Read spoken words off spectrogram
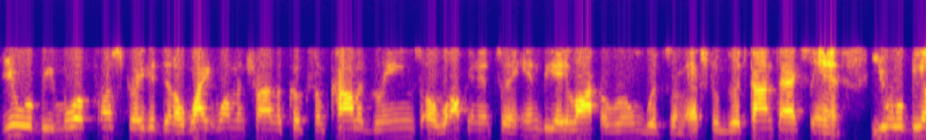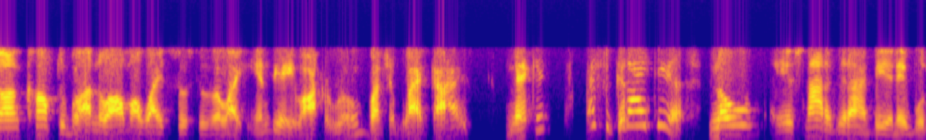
you will be more frustrated than a white woman trying to cook some collard greens or walking into an NBA locker room with some extra good contacts in. You will be uncomfortable. I know all my white sisters are like NBA locker room, bunch of black guys naked. That's a good idea. No, it's not a good idea. They will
